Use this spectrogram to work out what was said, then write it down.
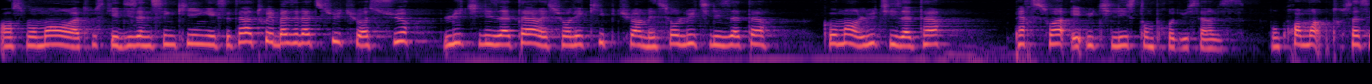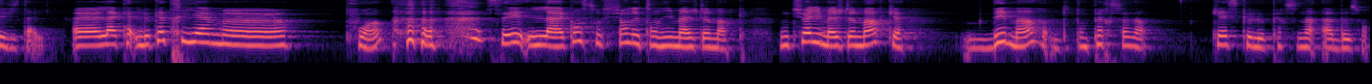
en ce moment à tout ce qui est design thinking, etc., tout est basé là-dessus, tu vois, sur l'utilisateur et sur l'équipe, tu vois, mais sur l'utilisateur. Comment l'utilisateur perçoit et utilise ton produit-service. Donc crois-moi, tout ça c'est vital. Euh, le quatrième euh, point, c'est la construction de ton image de marque. Donc tu as l'image de marque démarre de ton persona. Qu'est-ce que le persona a besoin?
